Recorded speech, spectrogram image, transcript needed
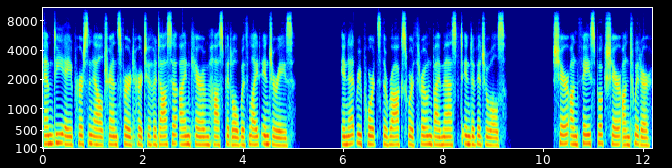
MDA personnel transferred her to Hadassah Ein Kerem Hospital with light injuries. Ynet reports the rocks were thrown by masked individuals. Share on Facebook Share on Twitter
